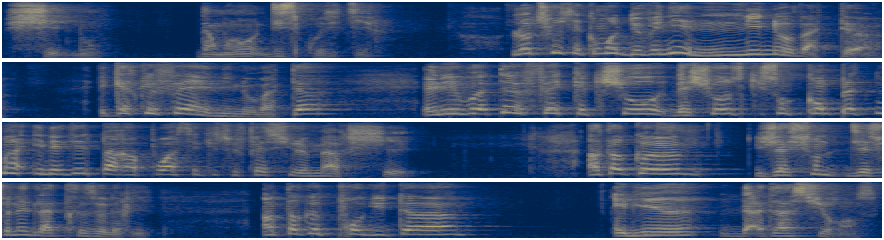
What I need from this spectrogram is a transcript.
chez nous, dans mon dispositif? L'autre chose, c'est comment devenir un innovateur. Et qu'est-ce que fait un innovateur? Un innovateur fait quelque chose, des choses qui sont complètement inédites par rapport à ce qui se fait sur le marché. En tant que gestionnaire de la trésorerie, en tant que producteur eh d'assurance.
